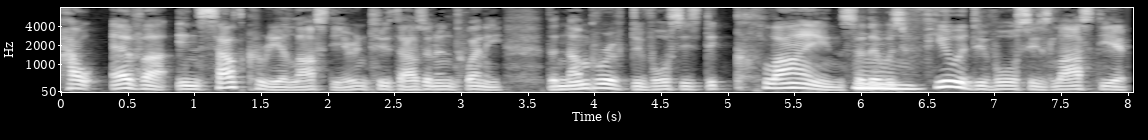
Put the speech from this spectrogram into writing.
However, in South Korea last year, in 2020, the number of divorces declined. So there was Hmm. fewer divorces last year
